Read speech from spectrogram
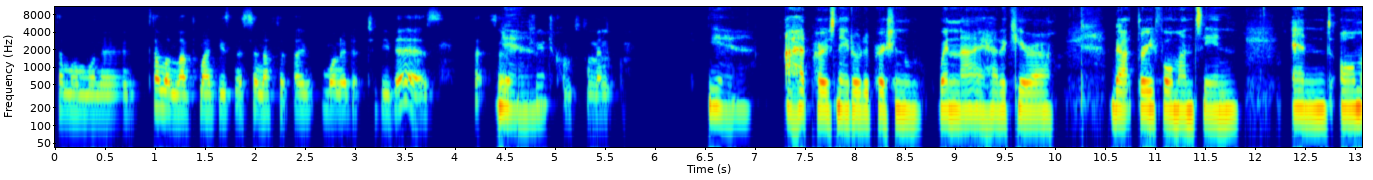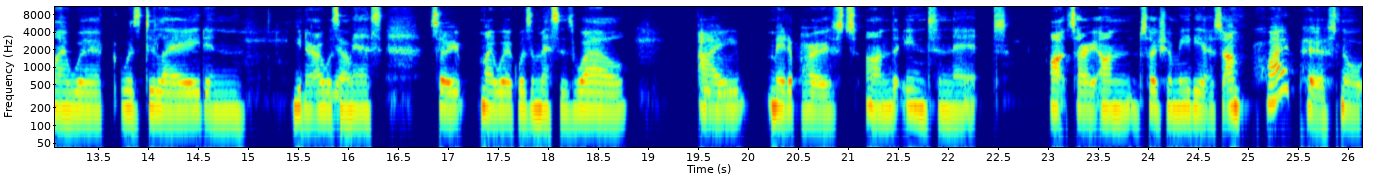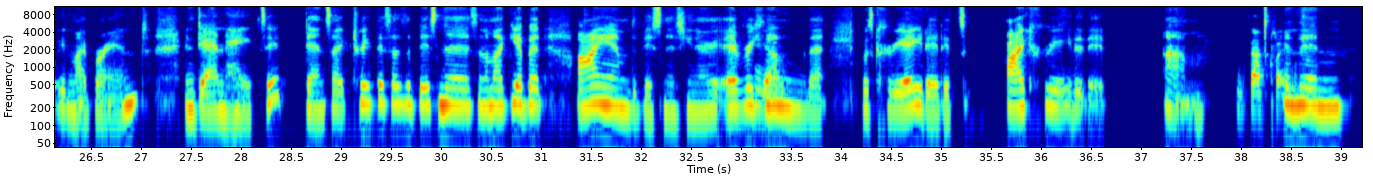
someone wanted, someone loved my business enough that they wanted it to be theirs. That's a Yeah. huge compliment. Yeah. I had postnatal depression when I had Akira about three, four months in, and all my work was delayed, and you know, I was Yeah. a mess. So my work was a mess as well. I mm-hmm. made a post on the internet, uh, sorry, on social media. So I'm quite personal in my brand, and Dan hates it. Dan's like, treat this as a business. And I'm like, yeah, but I am the business, you know, everything that was created, it's, I created it. Um, Exactly. and then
